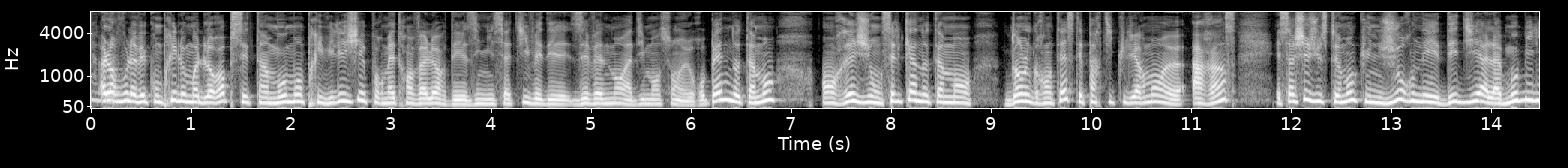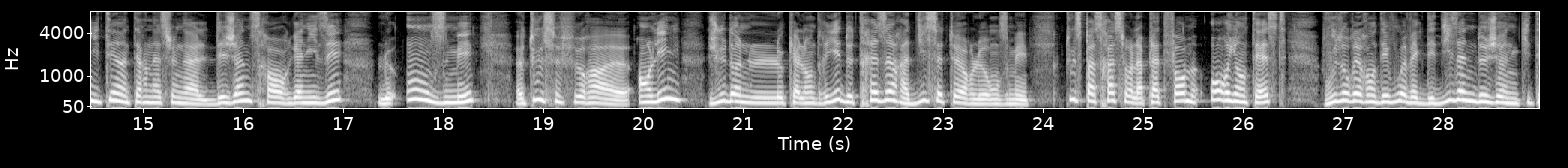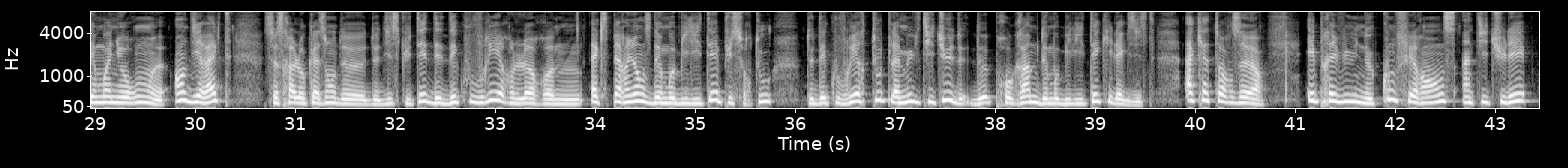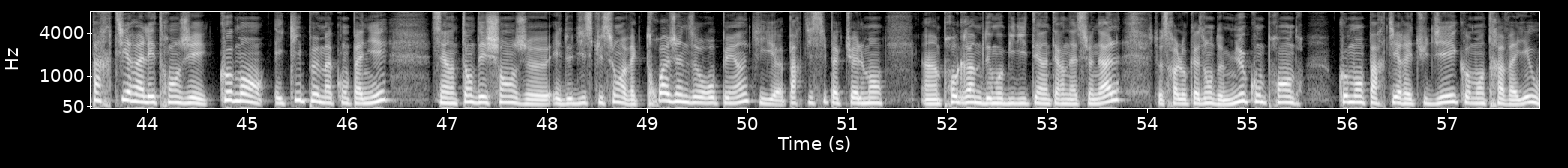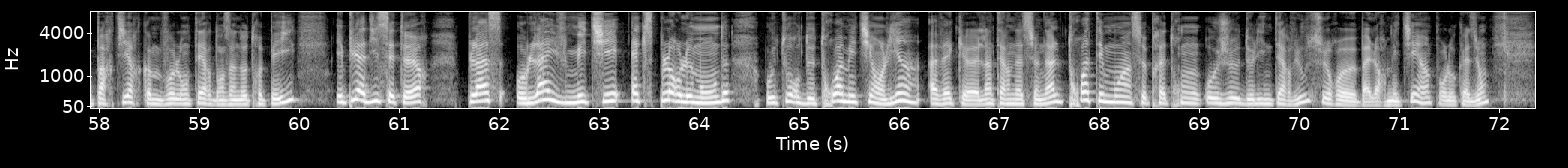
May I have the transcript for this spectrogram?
Alors vous l'avez compris, le mois de l'Europe, c'est un moment privilégié pour mettre en valeur des initiatives et des événements à dimension européenne, notamment en région. C'est le cas notamment dans le Grand Est et particulièrement euh, à Reims. Et sachez justement qu'une journée dédiée à la mobilité internationale des jeunes sera organisée le 11 mai. Euh, tout se fera euh, en ligne. Je vous donne le calendrier de 13h à 17h le 11 mai. Tout se passera sur la plateforme Orientest. Vous aurez rendez-vous avec des dizaines de jeunes qui témoigneront en direct. Ce sera l'occasion de, de, discuter, de découvrir leur expérience de mobilité et puis surtout de découvrir toute la multitude de programmes de mobilité qu'il existe. À 14h est prévue une conférence intitulée Partir à l'étranger, comment et qui peut m'accompagner c'est un temps d'échange euh, et de discussion avec trois jeunes Européens qui euh, participent actuellement à un programme de mobilité internationale. Ce sera l'occasion de mieux comprendre comment partir étudier, comment travailler ou partir comme volontaire dans un autre pays. Et puis à 17h, place au live métier Explore le monde autour de trois métiers en lien avec euh, l'international. Trois témoins se prêteront au jeu de l'interview sur bah, leur métier hein, pour l'occasion,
